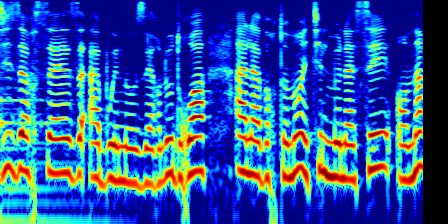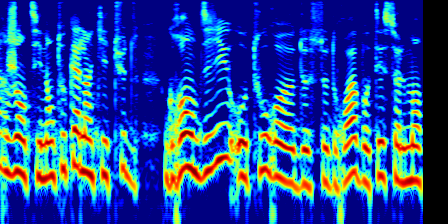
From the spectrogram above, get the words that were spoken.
10h16 à Buenos Aires. Le droit à l'avortement est-il menacé en Argentine? En tout cas, l'inquiétude grandit autour euh, de ce droit voté seulement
